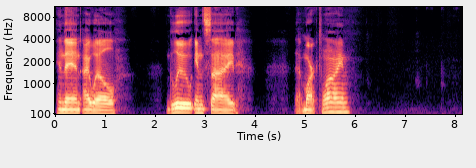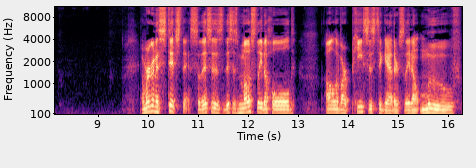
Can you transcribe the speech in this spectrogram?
And then I will glue inside that marked line. And we're going to stitch this. So this is this is mostly to hold all of our pieces together so they don't move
